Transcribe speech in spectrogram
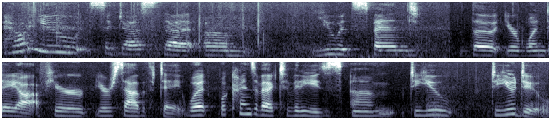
How do you suggest that um, you would spend the your one day off, your your Sabbath day? What what kinds of activities um, do you do you do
